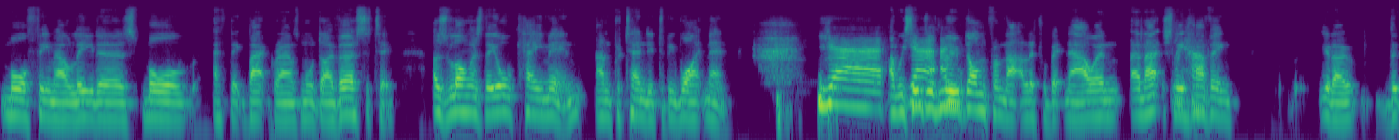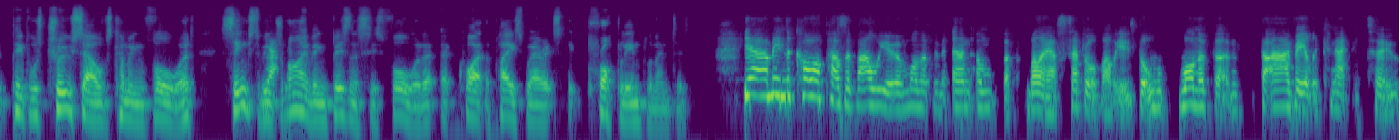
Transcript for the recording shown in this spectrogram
more female leaders, more ethnic backgrounds, more diversity, as long as they all came in and pretended to be white men. Yeah. And we seem yeah, to have moved on from that a little bit now and and actually having, you know, the people's true selves coming forward seems to be yeah. driving businesses forward at, at, quite the pace where it's properly implemented. Yeah, I mean the co-op has a value, and one of them, and, and well, it has several values, but one of them that I really connect to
